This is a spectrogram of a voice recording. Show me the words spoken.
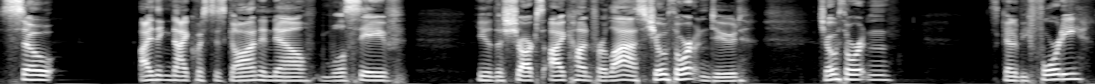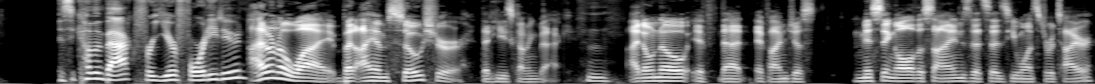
so I think Nyquist is gone, and now we'll save you know the Sharks icon for last. Joe Thornton, dude. Joe Thornton is going to be forty. Is he coming back for year forty, dude? I don't know why, but I am so sure that he's coming back. Hmm. I don't know if that if I'm just missing all the signs that says he wants to retire.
